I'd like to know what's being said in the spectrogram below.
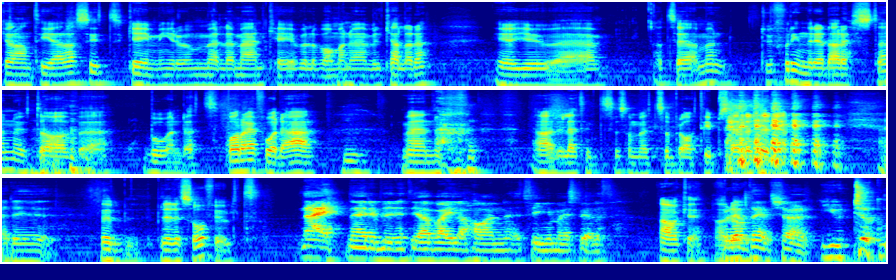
garantera sitt gamingrum eller mancave eller vad man nu än vill kalla det. Är ju eh, att säga men du får inreda resten utav eh, boendet. Bara jag får det här. Mm. Men ja, det lät inte som ett så bra tips heller tydligen. Det- Blir det så fult? Nej, nej det blir det inte. Jag bara gillar att ha en, ett finger med i spelet. Ja, okej. Ja, För då- helt enkelt köra en You took my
